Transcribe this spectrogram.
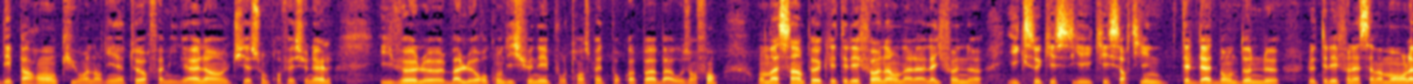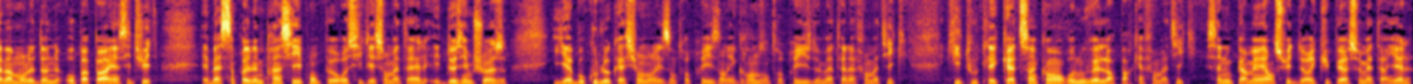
Des parents qui ont un ordinateur familial, hein, utilisation professionnelle, ils veulent bah, le reconditionner pour le transmettre, pourquoi pas, bah, aux enfants. On a ça un peu avec les téléphones. Hein. On a l'iPhone X qui est, qui est, sorti une telle date, bah, on donne le, téléphone à sa maman, la maman le donne au papa et ainsi de suite. Et ben c'est un peu le même principe. On peut recycler son matériel. Et deuxième chose, il y a beaucoup de locations dans les entreprises, dans les grandes entreprises de matériel informatique, qui toutes les 4-5 ans renouvellent leur parc informatique. Ça nous permet ensuite de récupérer ce matériel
